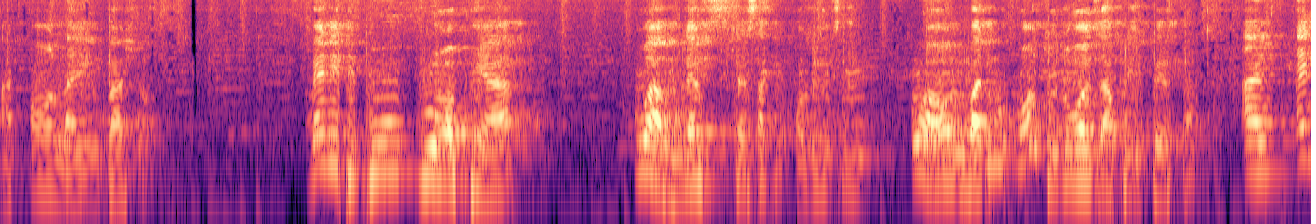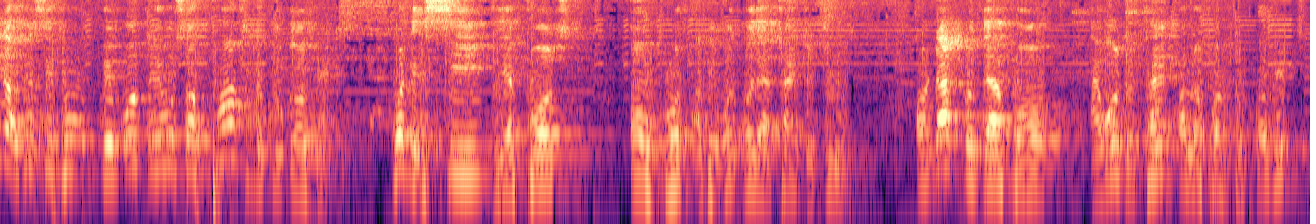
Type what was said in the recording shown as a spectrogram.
an online version. Many people grew up here who have left Festac in community, who are all over, they want to know what's happening in Festac. And any of these people may want to even support the local government when they see the effort of what, I mean, what, what they are trying to do. On that note, therefore, I want to thank all of us for coming,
